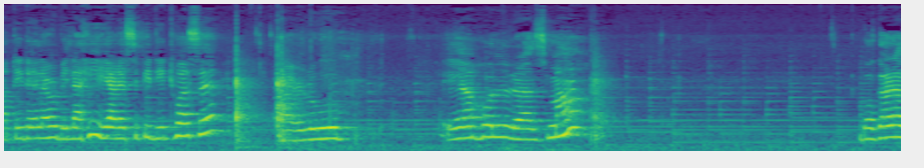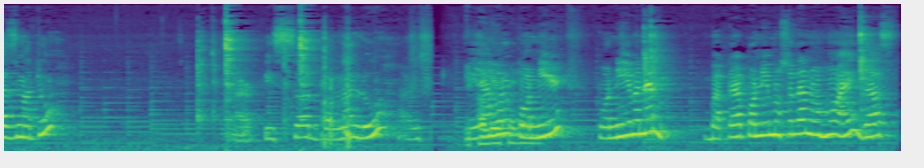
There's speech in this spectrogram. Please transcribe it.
মাটি দাইল আৰু বিলাহী এয়া ৰেচিপি দি থোৱা আছে। আৰু এয়া হ'ল ৰাজমাহ বগা ৰাজমাহটো তাৰপিছত বনালোঁ। আৰু এয়া হ'ল পনীৰ। পনীৰ মানে বাটাৰ পনীৰ মছলা নহয় জাষ্ট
